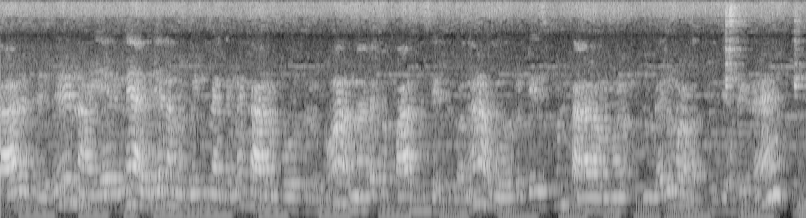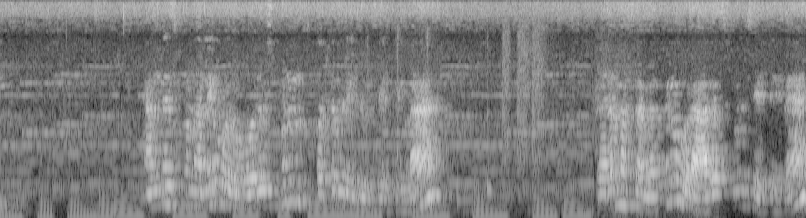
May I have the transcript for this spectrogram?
காரத்துக்கு நான் ஏற்கனவே அதிலே நம்ம மீல் மேக்கர்னா காரம் போட்டுருக்கோம். அதனால் இப்போ பார்த்து சேர்த்துக்கோங்க. நான் ஒரு டீஸ்பூன் காரம் வெறும் சேர்த்துக்கிறேன். அந்த ஸ்பூனாலே ஒரு ஒரு ஸ்பூன் கொத்தமல்லி தூள் சேர்த்துக்கலாம். கரம் மசாலாக்கு ஒரு அரை ஸ்பூன் சேர்த்துக்கிறேன்.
